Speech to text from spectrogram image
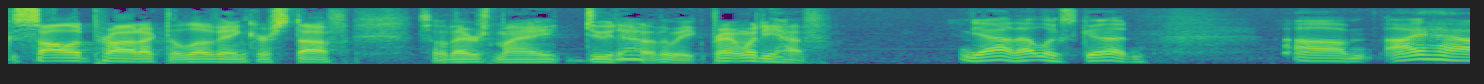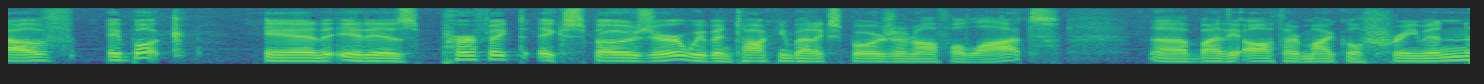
solid product. I love Anker stuff. So there's my dude out of the week. Brent, what do you have? Yeah, that looks good. Um, I have a book, and it is Perfect Exposure. We've been talking about exposure an awful lot uh, by the author Michael Freeman,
